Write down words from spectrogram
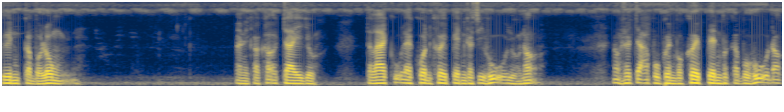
กืนก็บ่ลง อันนี้ก็เข้าใจอยู่ แต่หลายคู่หลายคนเคยเป็นก็สิฮู้อยู่เนาะนอกจากผู้เพิ่อนบ่เคยเป็นเพิ่นก็บ่ฮู้ดอก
